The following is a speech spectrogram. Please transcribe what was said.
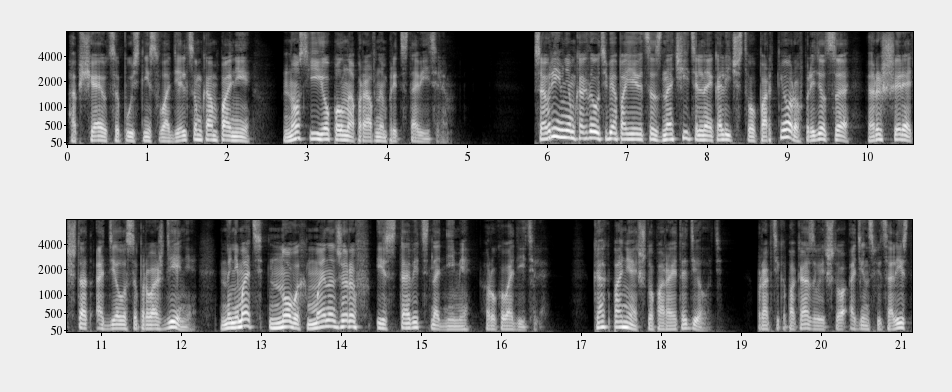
общаются пусть не с владельцем компании, но с ее полноправным представителем. Со временем, когда у тебя появится значительное количество партнеров, придется расширять штат отдела сопровождения, нанимать новых менеджеров и ставить над ними руководителя. Как понять, что пора это делать? Практика показывает, что один специалист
